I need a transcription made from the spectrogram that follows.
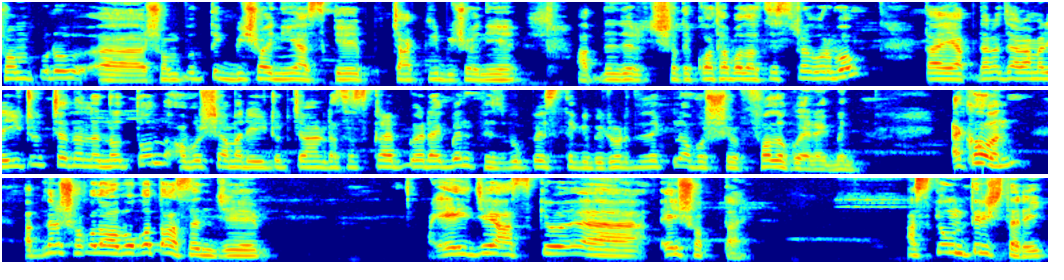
সম্পূর্ণ সাম্প্রতিক বিষয় নিয়ে আজকে, চাকরির বিষয় নিয়ে আপনাদের সাথে কথা বলার চেষ্টা করব। তাই আপনারা যারা আমার ইউটিউব চ্যানেলে নতুন, অবশ্যই আমার ইউটিউব চ্যানেলটা সাবস্ক্রাইব করে রাখবেন। ফেসবুক পেজ থেকে ভিডিওটা দেখলে অবশ্যই ফলো করে রাখবেন। এখন, আপনারা সকলে অবগত আছেন যে, এই যে আজকে এই সপ্তাহে, আজকে উনত্রিশ তারিখ,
